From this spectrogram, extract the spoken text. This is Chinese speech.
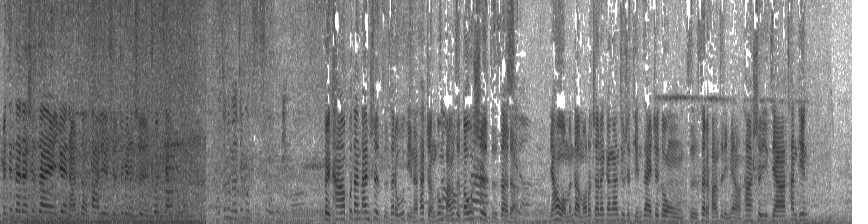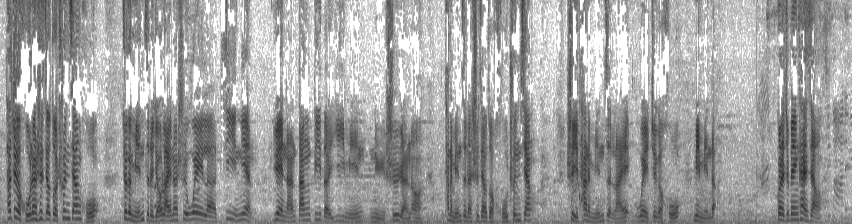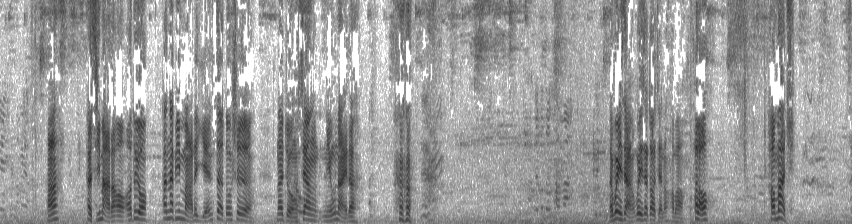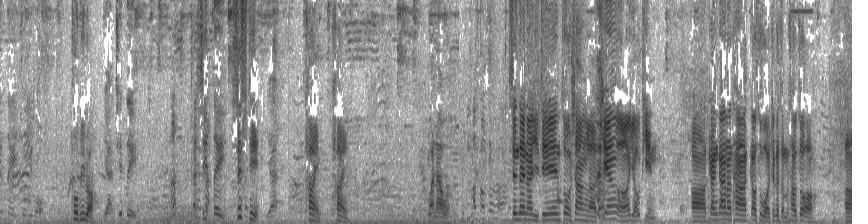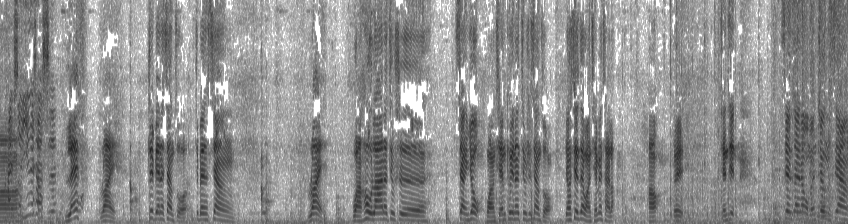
我们现在呢是在越南的大烈士，这边呢是春香湖。我真的没有见过紫色的屋顶哦。对，它不单单是紫色的屋顶呢，它整栋房子都是紫色的。然后我们的摩托车呢，刚刚就是停在这栋紫色的房子里面了。它是一家餐厅。它这个湖呢是叫做春香湖，这个名字的由来呢是为了纪念越南当地的一名女诗人啊，她的名字呢是叫做胡春香。是以它的名字来为这个湖命名的。过来这边看一下哦。骑马那边看到没有？啊，还有骑马的哦。哦，对哦，它那匹马的颜色都是那种像牛奶的。呵呵。要坐多长吗？来问一下，问一下多少钱呢？好不好？Hello。How much? Sixty two people. Two people. Yeah, sixty. 啊？Sixty. Sixty. Yeah. Time, time. One hour。好操作是吧现在呢，已经坐上了天鹅游艇。啊，刚刚呢，他告诉我这个怎么操作哦。啊。还说一个小时。Left, right。这边呢向左，这边向 right。往后拉呢就是向右，往前推呢就是向左。然后现在往前面踩了。好，对，前进。现在呢，我们正向。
